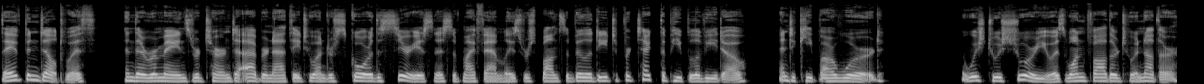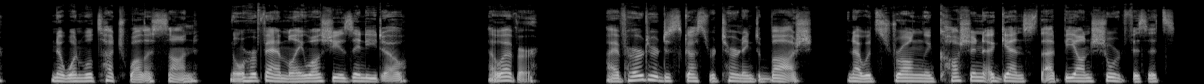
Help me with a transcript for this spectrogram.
They have been dealt with, and their remains returned to Abernathy to underscore the seriousness of my family's responsibility to protect the people of Edo and to keep our word. I wish to assure you, as one father to another, no one will touch Wallace san, nor her family while she is in Edo. However, I have heard her discuss returning to Bosch, and I would strongly caution against that beyond short visits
